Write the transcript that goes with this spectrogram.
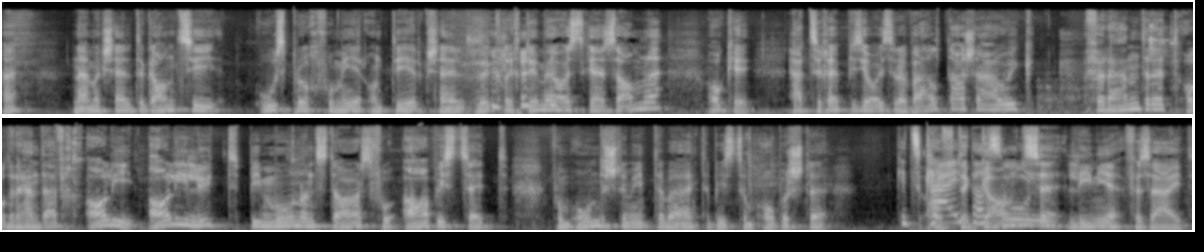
Hä? Nehmen wir schnell den ganzen Ausbruch von mir und dir schnell wirklich. Tun wir uns schnell sammeln. Okay, hat sich etwas in unserer Weltanschauung verändert oder haben einfach alle, alle Leute bei Moon and Stars von A bis Z, vom untersten Mitarbeiter bis zum obersten, Gibt es auf keine der Person... ganzen Linie versagt?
